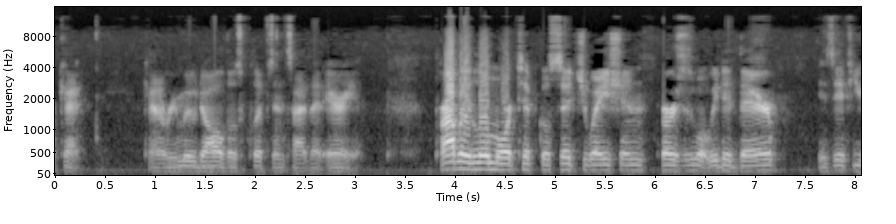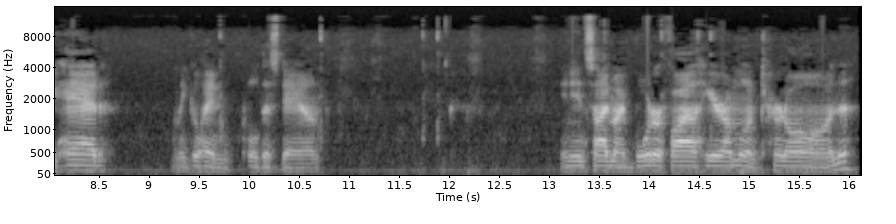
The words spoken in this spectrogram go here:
Okay, kind of removed all those clips inside that area. Probably a little more typical situation versus what we did there is if you had, let me go ahead and pull this down. And inside my border file here, I'm going to turn on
